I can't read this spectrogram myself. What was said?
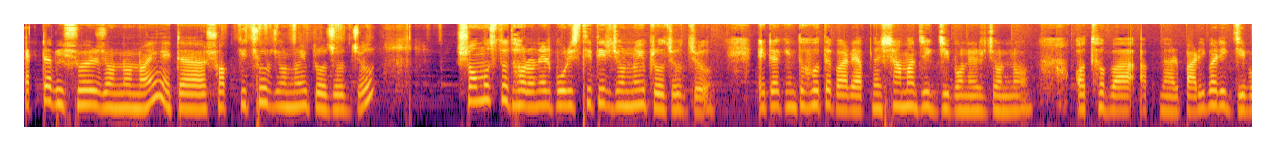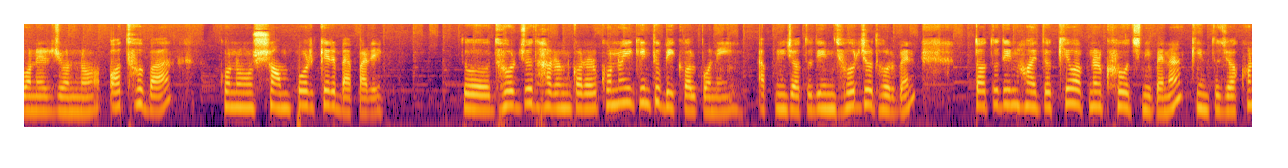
একটা বিষয়ের জন্য নয়, এটা সব কিছুর জন্যই প্রযোজ্য। সমস্ত ধরনের পরিস্থিতির জন্যই প্রযোজ্য। এটা কিন্তু হতে পারে আপনার সামাজিক জীবনের জন্য, অথবা আপনার পারিবারিক জীবনের জন্য, অথবা কোনো সম্পর্কের ব্যাপারে। তো ধৈর্য ধারণ করার কোনোই কিন্তু বিকল্প নেই। আপনি যতদিন ধৈর্য ধরবেন ততদিন হয়তো কেউ আপনার খোঁজ নিবে না, কিন্তু যখন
